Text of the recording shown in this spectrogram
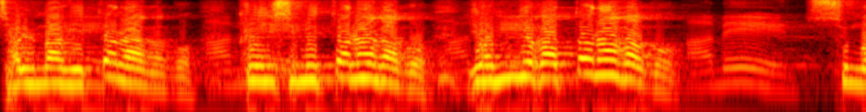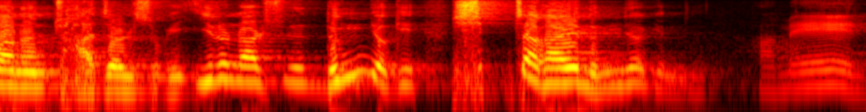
절망이 아멘. 떠나가고 아멘. 근심이 떠나가고 아멘. 염려가 떠나가고 아멘. 수많은 좌절 속에 일어날 수 있는 능력이 십자가의 능력입니다. 아멘.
